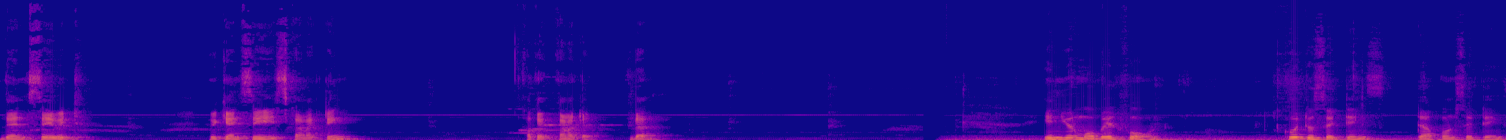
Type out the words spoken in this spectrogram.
then save it. We can see it's connecting. Okay connected. Done. In your mobile phone go to settings tap on settings.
